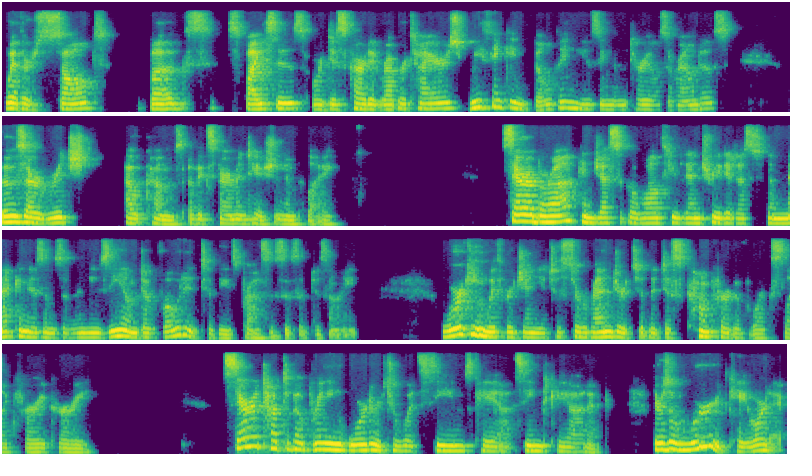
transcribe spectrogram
whether salt, bugs, spices, or discarded rubber tires, rethinking building using the materials around us, those are rich outcomes of experimentation and play. Sarah Barack and Jessica Walthew then treated us to the mechanisms of the museum devoted to these processes of design, working with Virginia to surrender to the discomfort of works like Furry Curry. Sarah talked about bringing order to what seems seemed chaotic. There's a word, chaordic,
